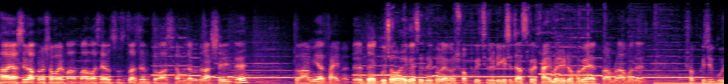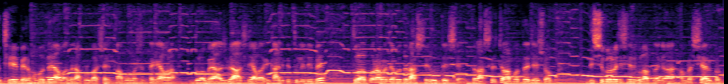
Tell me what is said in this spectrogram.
হাই আশা করি আপনারা সবাই ভালো আছেন সুস্থ আছেন। তো আজকে আমরা যাব তো রাজশাহীতে। তো আমি আর ফাইমের ব্যাগ গুছানো হয়ে গেছে, দেখুন, এখন সব কিছু রেডি গেছে। জাস্ট করে ফাইমে রেডি হবে, তো আমরা আমাদের সব কিছু গুছিয়ে বের হব দে আমাদের আপুর বাসায়। তো আপুর বাসার থেকে আমরা দুলাভাই আসবে, আসে আমাদেরকে গাড়িতে তুলে দিবে। তোলার পর আমরা যাব তো রাজশাহীর উদ্দেশ্যে। তো রাজশাহী চলার পথে যেসব দৃশ্যগুলো রয়েছে, সেগুলো আপনাকে আমরা শেয়ার করব।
